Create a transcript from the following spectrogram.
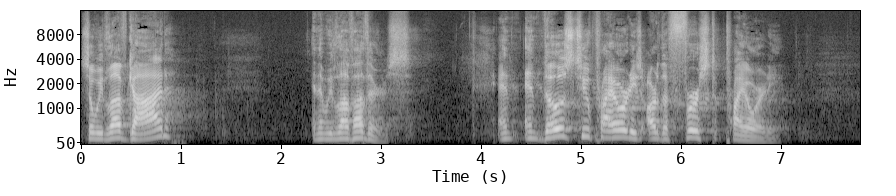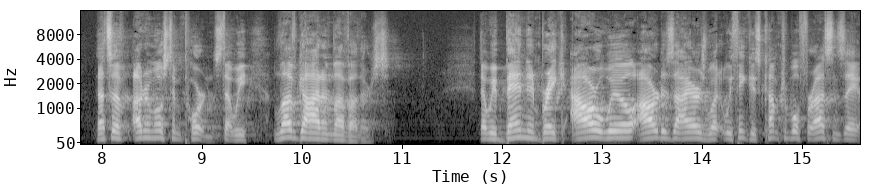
So we love God and then we love others. And, and those two priorities are the first priority. That's of uttermost importance that we love God and love others. That we bend and break our will, our desires, what we think is comfortable for us, and say,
